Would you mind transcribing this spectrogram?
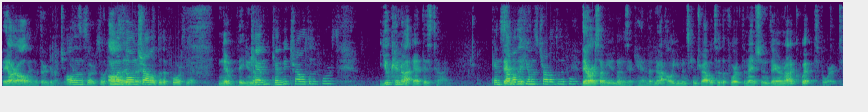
they are all in the third dimension. All yes. in the third. So All humans don't third. travel to the fourth yet. No, they do not. Can can we travel to the fourth? You cannot at this time. Can some of the humans travel to the fourth? There are some humans that can, but not all humans can travel to the fourth dimension. They are not equipped for it.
